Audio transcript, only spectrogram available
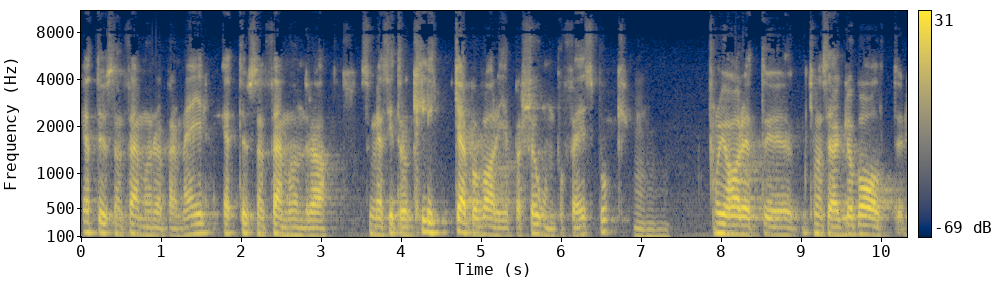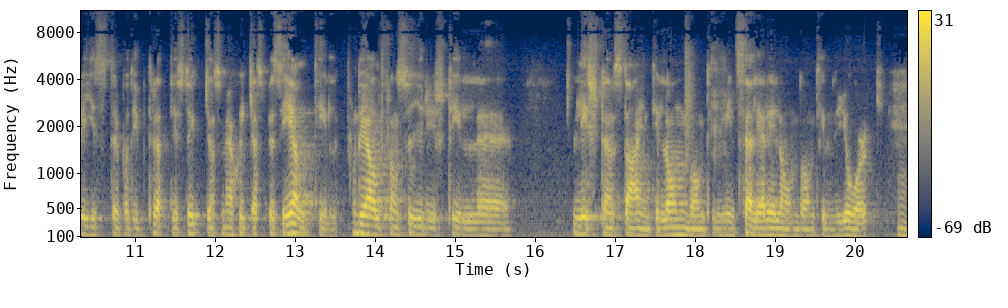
1500 per mail. 1500 som jag sitter och klickar på varje person på Facebook. Mm. Och jag har ett eh, kan man säga, globalt register på typ 30 stycken som jag skickar speciellt till. Och det är allt från Zürich till eh, Liechtenstein till London, till min säljare i London, till New York. Mm.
